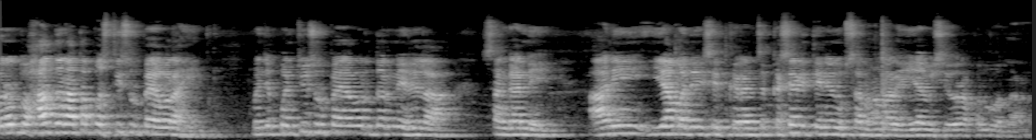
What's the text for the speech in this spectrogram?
परंतु हा दर आता पस्तीस रुपयावर आहे. म्हणजे पंचवीस रुपयावर दर नेलेला संघाने आणि यामध्ये शेतकऱ्यांचं कशा रीतीने नुकसान होणार आहे या विषयावर आपण बोलणार आहोत.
